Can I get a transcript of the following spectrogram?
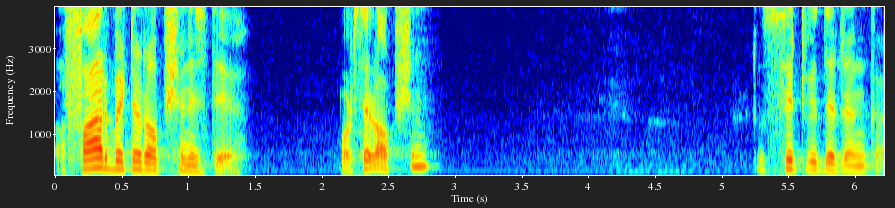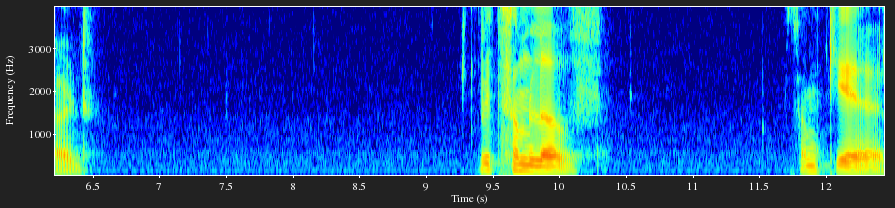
A far better option is there. What's that option? To sit with the drunkard with some love, some care,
